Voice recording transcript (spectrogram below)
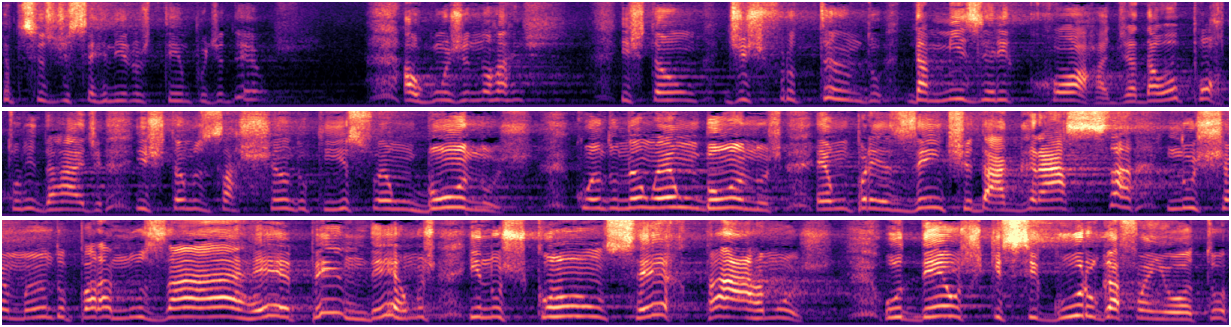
eu preciso discernir o tempo de Deus. Alguns de nós estão desfrutando da misericórdia, da oportunidade, estamos achando que isso é um bônus, quando não é um bônus, é um presente da graça nos chamando para nos arrependermos e nos consertarmos. O Deus que segura o gafanhoto,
